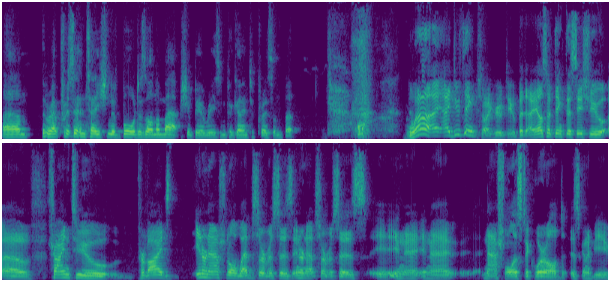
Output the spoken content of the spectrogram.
um, the representation of borders on a map should be a reason for going to prison, but. Uh, well, I, I, do think so. I agree with you, but I also think this issue of trying to provide international web services, internet services in a, in a nationalistic world is going to be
